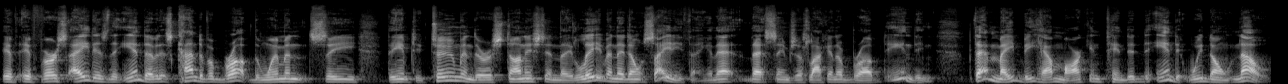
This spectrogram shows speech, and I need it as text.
if, if verse 8 is the end of it, it's kind of abrupt. The women see the empty tomb and they're astonished and they leave and they don't say anything. And that, that seems just like an abrupt ending. But that may be how Mark intended to end it. We don't know.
